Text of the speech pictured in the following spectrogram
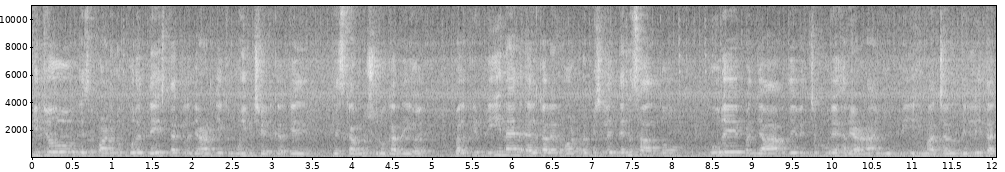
ਕਿ ਜੋ ਇਸ ਪਾਣੀ ਨੂੰ ਪੂਰੇ ਦੇਸ਼ ਤੱਕ ਲਿਜਾਣ ਦੀ ਇੱਕ ਮੁਹਿੰਮ ਛੇੜ ਕਰਕੇ ਇਸ ਕੰਮ ਨੂੰ ਸ਼ੁਰੂ ਕਰ ਰਹੀ ਹੋਏ। ਬਲਕਿ D9 ਐਲਕਾਲਾਈਨ ਵਾਟਰ ਪਿਛਲੇ 3 ਸਾਲ ਤੋਂ ਪੂਰੇ ਪੰਜਾਬ ਦੇ ਵਿੱਚ ਪੂਰੇ ਹਰਿਆਣਾ ਯੂਪੀ ਹਿਮਾਚਲ, ਦਿੱਲੀ ਤੱਕ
